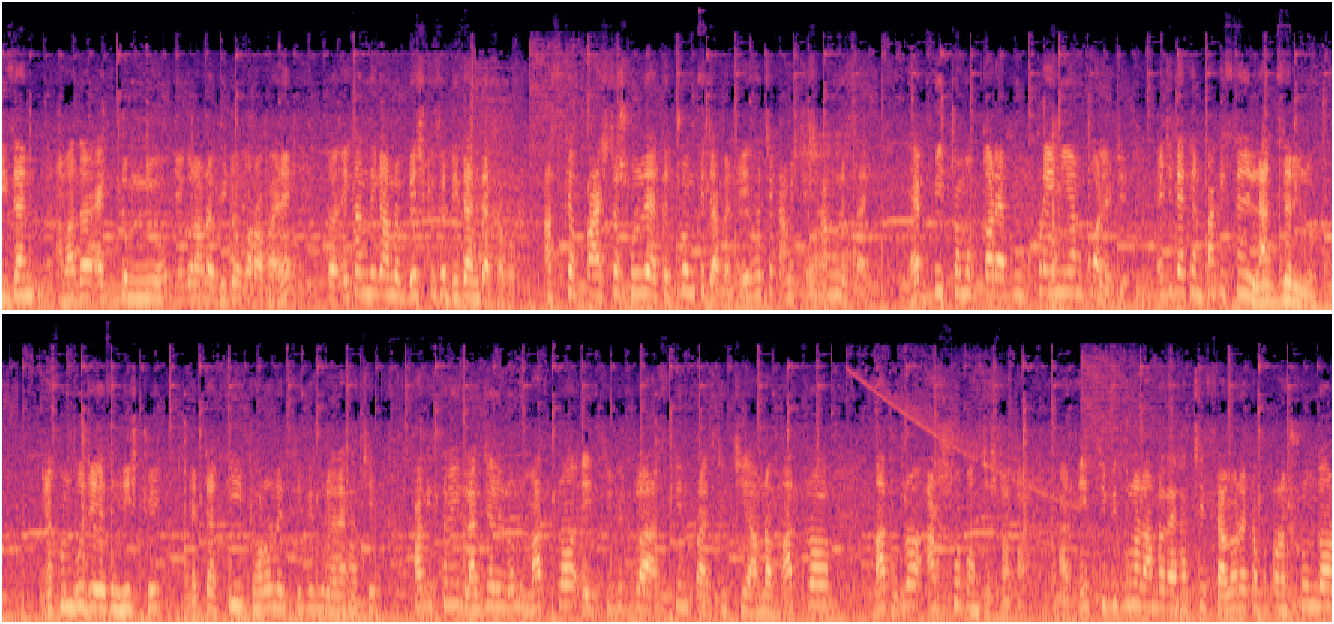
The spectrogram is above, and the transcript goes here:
ডিজাইন আমাদের একদম নিউ, যেগুলো আমরা ভিডিও করা হয়নি। তো এখান থেকে আমরা বেশ কিছু ডিজাইন দেখাবো। আজকে প্রাইসটা শুনলে একটু চমকে যাবেন। এই হচ্ছে কামিজটির সামনের সাইড হ্যাপি চমৎকার এবং প্রিমিয়াম কোয়ালিটি এই যে দেখেন, পাকিস্তানি লাক্সারি লোন এখন বুঝে গেছে নিশ্চয়ই এটা কি ধরনের থ্রি পিসগুলো দেখাচ্ছি। পাকিস্তানি লাক্সারি লোন মাত্র এই থ্রি পিসগুলো স্ক্রিন প্রাইস দিচ্ছি আমরা। মাত্র মাত্র আটশো পঞ্চাশ টাকা। আর এই থ্রি পিসগুলোর আমরা দেখাচ্ছি স্যালোরের কাপড়টা অনেক সুন্দর।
